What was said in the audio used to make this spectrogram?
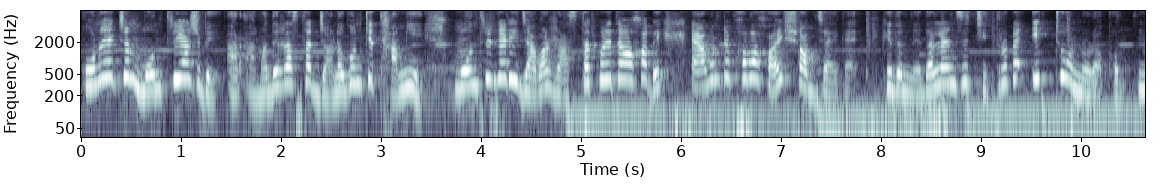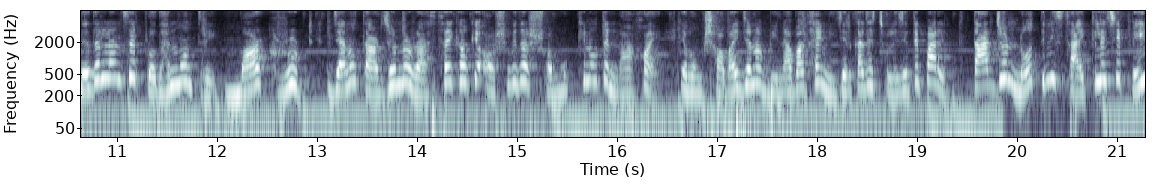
কোনো একজন মন্ত্রী আসবে আর আমাদের রাস্তার জনগণকে থামিয়ে মন্ত্রীর গাড়ি যাওয়ার রাস্তা করে দেওয়া হবে, এমনটা ভাবা হয় সব জায়গায়। কিন্তু নেদারল্যান্ডসের চিত্রটা একটু অন্যরকম। নেদারল্যান্ডসের প্রধানমন্ত্রী মার্ক রুট যেন তার জন্য রাস্তায় কাউকে অসুবিধার সম্মুখীন হতে না হয় এবং সবাই যেন বিনা বাধায় নিজের কাজে চলে যেতে পারেন, তার জন্য তিনি সাইকেলে চেপেই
